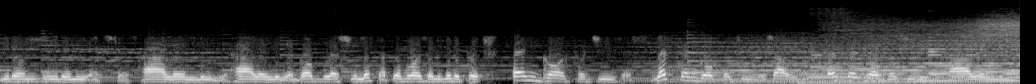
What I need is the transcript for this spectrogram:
You don't need any extras. Hallelujah. Hallelujah. God bless you. Lift up your voice and begin to pray. Thank God for Jesus. Let's thank God for Jesus, shall we? Let's thank God for Jesus. Hallelujah.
